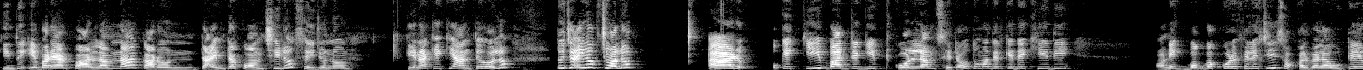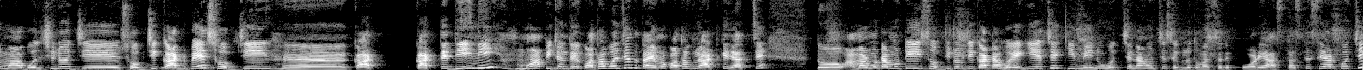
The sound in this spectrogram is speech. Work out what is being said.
কিন্তু এবারে আর পারলাম না, কারণ টাইমটা কম ছিল, সেই জন্য কেনা কেকই আনতে হলো। তো যাই হোক, চলো। আর ওকে কি বার্থডে গিফট করলাম সেটাও তোমাদেরকে দেখিয়ে দিই। অনেক বক বক করে ফেলেছি। সকালবেলা উঠে মা বলছিল যে, সবজি কাটবে। সবজি কাট কাটতে দিইনি, মা পিছন থেকে কথা বলছে, তো তাই আমার কথাগুলো আটকে যাচ্ছে। তো আমার মোটামুটি সবজি টবজি কাটা হয়ে গিয়েছে, কি মেনু হচ্ছে না হচ্ছে সেগুলো তোমার সাথে পরে আস্তে আস্তে শেয়ার করছি।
